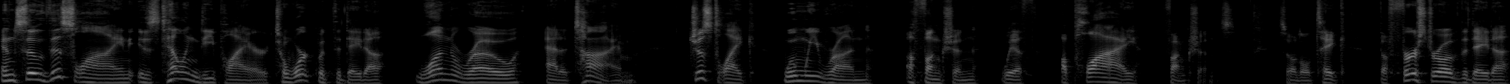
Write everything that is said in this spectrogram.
And so this line is telling dplyr to work with the data one row at a time, just like when we run a function with apply functions. So it'll take the first row of the data,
